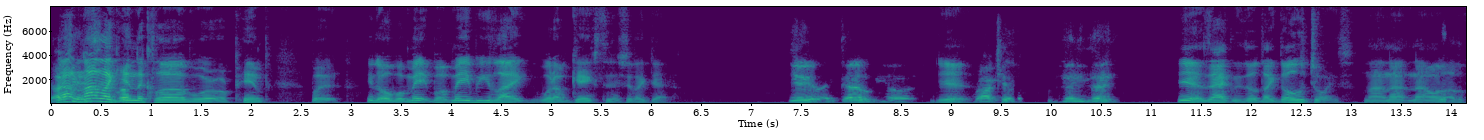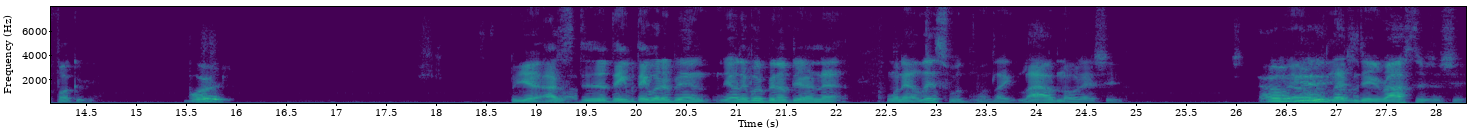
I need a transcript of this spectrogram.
Not, can't like Ra- in the club or, or pimp, but you know, but may, but maybe like what up gangster and shit like that. Yeah, like that would be hard. Yeah, Rakim, many men. yeah, exactly. Those like those joints, not not not all the other fuckery. Word. But yeah, I just they they would have been you know they would have been up there on that on that list with, with like loud and all that shit. Oh You know, yeah. legendary rosters and shit.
